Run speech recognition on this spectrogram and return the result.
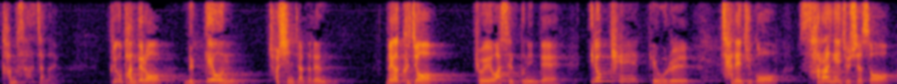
감사하잖아요. 그리고 반대로 늦게 온 초신자들은 내가 그저 교회에 왔을 뿐인데 이렇게 대우를 잘해주고 사랑해 주셔서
